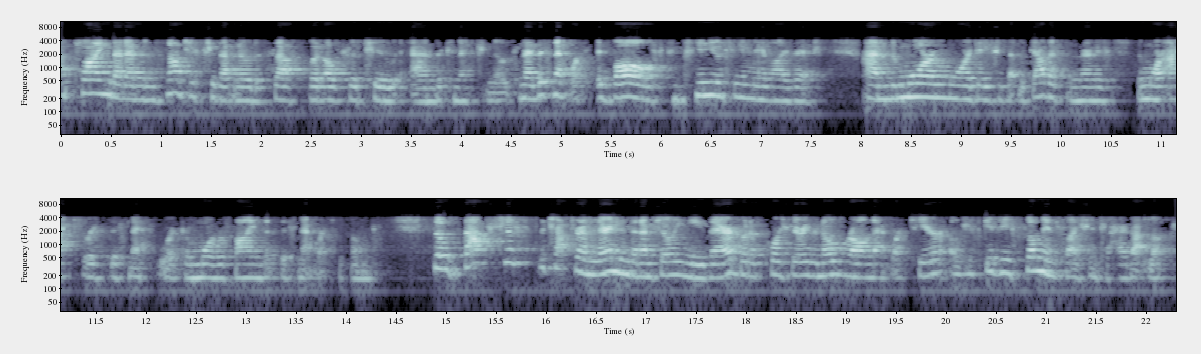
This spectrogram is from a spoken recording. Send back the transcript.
applying that evidence not just to that node itself, but also to um, the connected nodes. Now, this network evolves continuously in Realize It, and the more and more data that we gather from learners, the more accurate this network and more refined that this network becomes. So that's just the chapter on learning that I'm showing you there, but of course there is an overall network here. I'll just give you some insight into how that looks.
